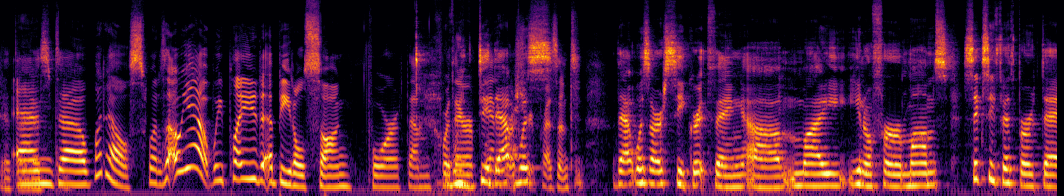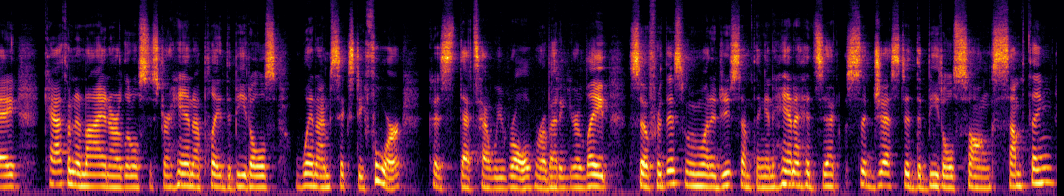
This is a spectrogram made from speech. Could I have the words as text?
yeah, and uh, what else? What else? Oh yeah, we played a Beatles song for them for their did that was present. that was our secret thing uh, my you know for mom's 65th birthday catherine and i and our little sister hannah played the beatles when i'm 64 because that's how we roll we're about a year late so for this one we want to do something and hannah had su- suggested the beatles song something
